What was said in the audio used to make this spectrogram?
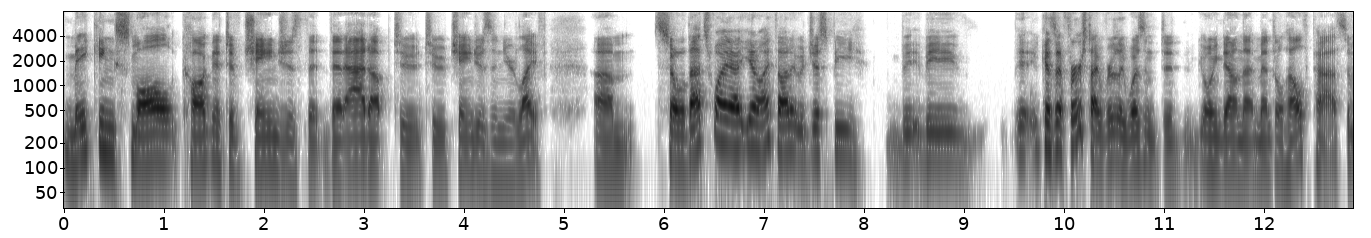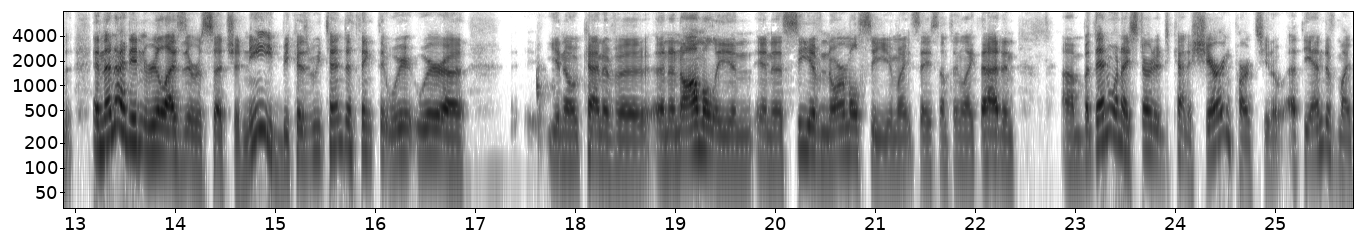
making small cognitive changes that that add up to to changes in your life. Um, so that's why I you know I thought it would just be be, be because at first I really wasn't going down that mental health path. So, and then I didn't realize there was such a need because we tend to think that we're we're a you know kind of a an anomaly in in a sea of normalcy, you might say something like that. And um, but then when I started kind of sharing parts, you know, at the end of my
